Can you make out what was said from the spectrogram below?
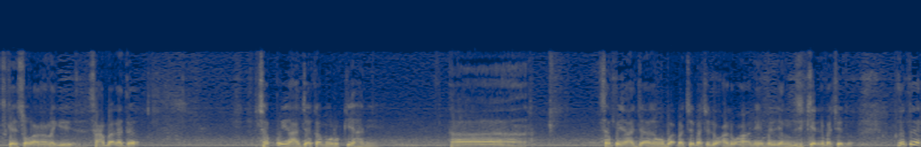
Sekali seorang lagi sahabat kata, Siapa yang ajar kamu ruqyah ni? Ha. Siapa yang ajar kamu buat baca-baca doa-doa ni apa yang zikir yang baca tu? Kata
